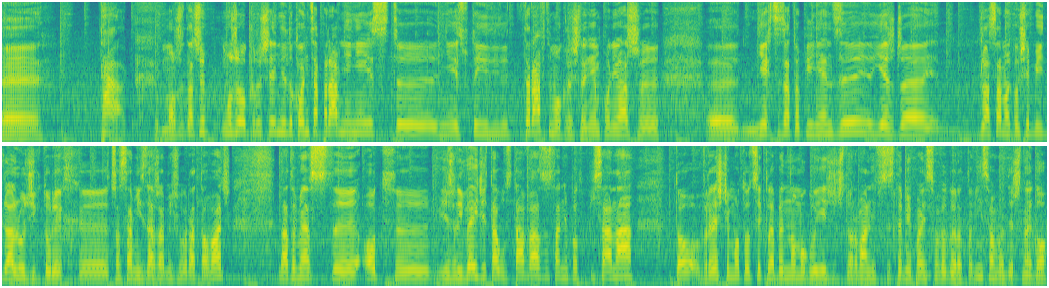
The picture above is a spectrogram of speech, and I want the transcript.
E, tak, może, znaczy, może określenie do końca prawnie nie jest, e, nie jest tutaj trafnym określeniem, ponieważ e, e, nie chcę za to pieniędzy, jeżdżę dla samego siebie i dla ludzi, których e, czasami zdarza mi się uratować. Natomiast e, od, e, jeżeli wejdzie ta ustawa, zostanie podpisana, to wreszcie motocykle będą mogły jeździć normalnie w systemie Państwowego Ratownictwa Medycznego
